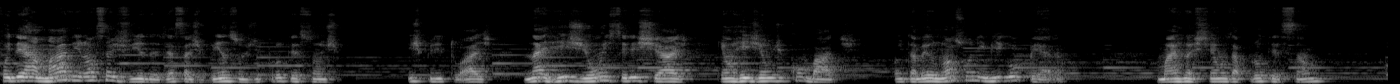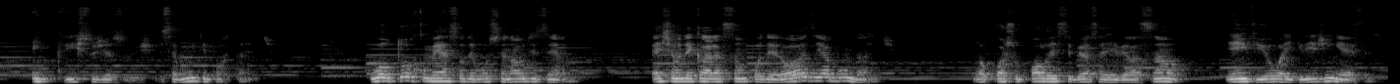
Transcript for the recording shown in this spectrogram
foi derramada em nossas vidas essas bênçãos de proteções espirituais nas regiões celestiais, que é uma região de combate, onde também o nosso inimigo opera mas nós temos a proteção em Cristo Jesus. Isso é muito importante. O autor começa o devocional dizendo: Esta é uma declaração poderosa e abundante. O apóstolo Paulo recebeu essa revelação e a enviou à igreja em Éfeso.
